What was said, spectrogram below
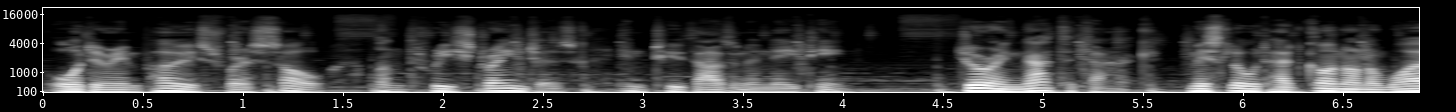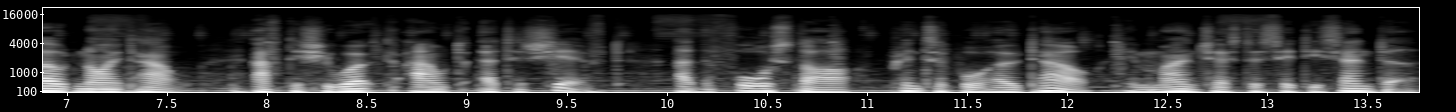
order imposed for assault on three strangers in 2018. During that attack, Miss Lord had gone on a wild night out after she worked out at a shift at the four-star Principal Hotel in Manchester city centre,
